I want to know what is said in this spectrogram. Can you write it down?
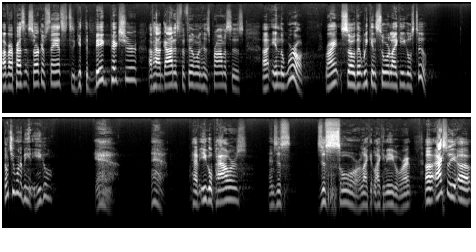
of our present circumstance to get the big picture of how God is fulfilling his promises uh, in the world, right? So that we can soar like eagles too. Don't you want to be an eagle? Yeah, yeah. Have eagle powers and just just soar like, like an eagle, right? Uh, actually, uh,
